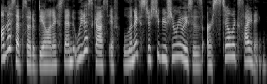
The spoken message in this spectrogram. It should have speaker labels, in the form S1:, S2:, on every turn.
S1: On this episode of DLN Extend, we discuss if Linux distribution releases are still exciting.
